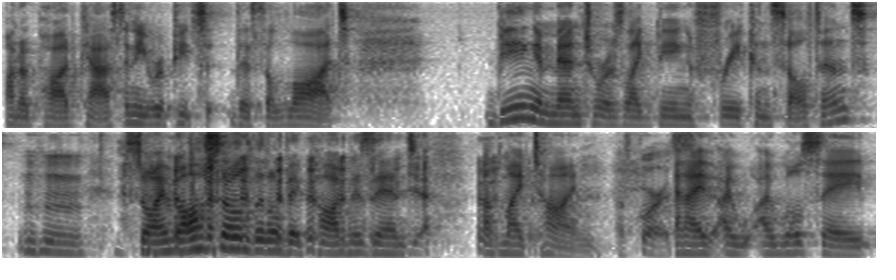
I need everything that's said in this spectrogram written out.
on a podcast and he repeats this a lot being a mentor is like being a free consultant mm-hmm. so i'm also a little bit cognizant Yeah. of my time Of course. And I, I, I will say,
